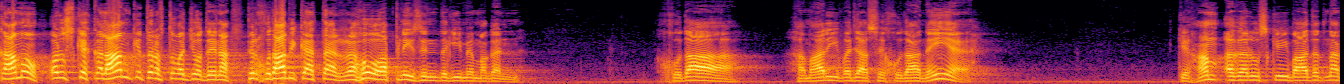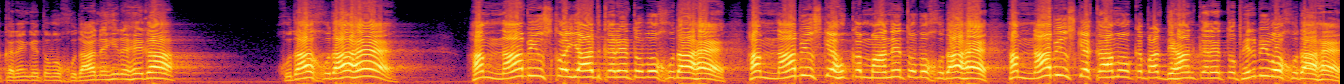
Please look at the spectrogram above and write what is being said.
कामों और उसके कलाम की तरफ़ तवज्जो देना, फिर खुदा भी कहता है, रहो अपनी ज़िंदगी में मगन। खुदा हमारी वजह से खुदा नहीं है कि हम अगर उसकी इबादत ना करेंगे तो वो खुदा नहीं रहेगा। खुदा खुदा है। हम ना भी उसको याद करें तो वो खुदा है। हम ना भी उसके हुक्म माने तो वो खुदा है। हम ना भी उसके कामों के पर ध्यान करें तो फिर भी वो खुदा है।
